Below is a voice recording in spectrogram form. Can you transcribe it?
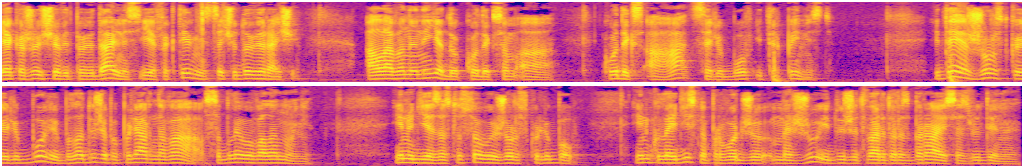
Я кажу, що відповідальність і ефективність це чудові речі, але вони не є до кодексом АА. Кодекс АА це любов і терпимість. Ідея жорсткої любові була дуже популярна в АА, особливо в Аланоні. Іноді я застосовую жорстку любов. Інколи я дійсно проводжу межу і дуже твердо розбираюся з людиною.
